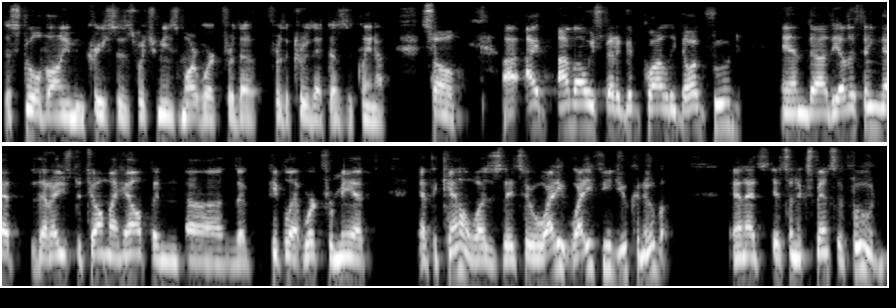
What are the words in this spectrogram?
The stool volume increases, which means more work for the for the crew that does the cleanup. So I, I have always fed a good quality dog food. And uh, the other thing that that I used to tell my help and uh, the people that work for me at at the kennel was they'd say, well, why do you, why do you feed Eukanuba? And it's it's an expensive food.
